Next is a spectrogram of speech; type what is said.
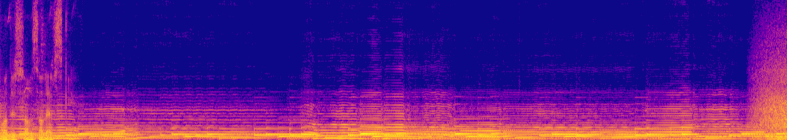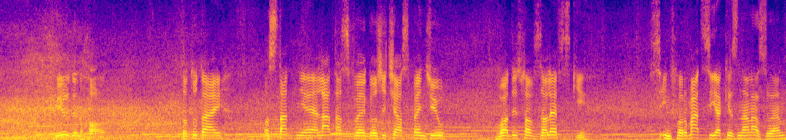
Władysław Zalewski. Mildenhall. To tutaj ostatnie lata swojego życia spędził Władysław Zalewski. Z informacji, jakie znalazłem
